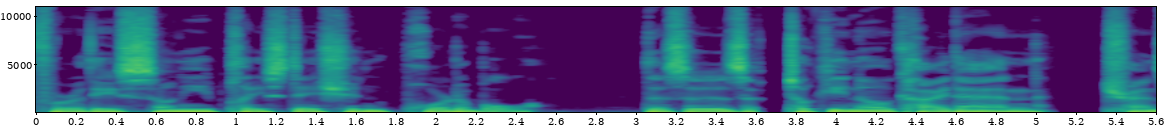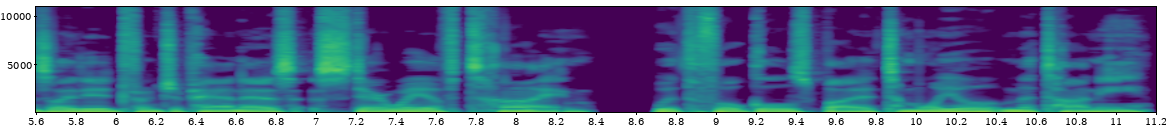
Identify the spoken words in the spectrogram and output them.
for the Sony PlayStation Portable. This is Tokino Kaidan, translated from Japan as Stairway of Time, with vocals by Tomoyo Mitani.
